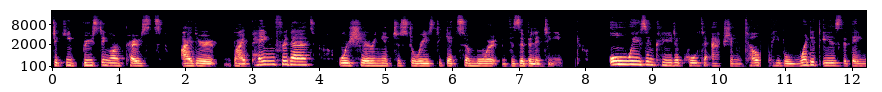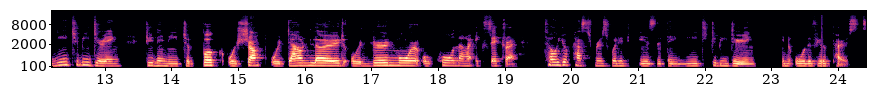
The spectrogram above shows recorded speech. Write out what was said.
to keep boosting our posts, either by paying for that or sharing it to stories to get some more visibility. Always include a call to action. Tell people what it is that they need to be doing. Do they need to book or shop or download or learn more or call now, etc.? Tell your customers what it is that they need to be doing in all of your posts.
